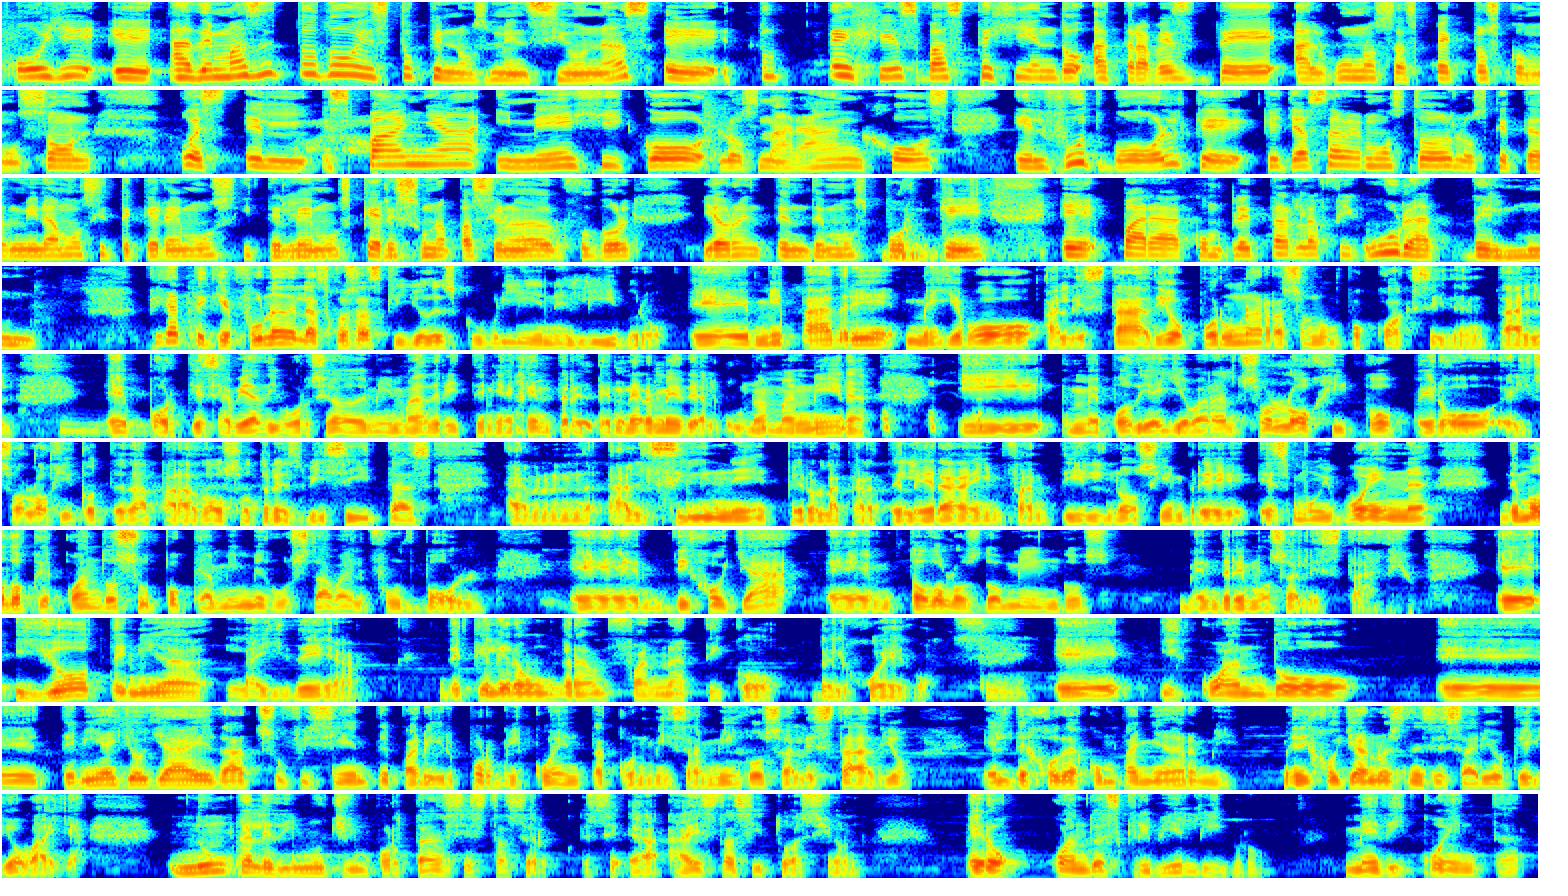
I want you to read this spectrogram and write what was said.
Oye, eh, además de todo esto que nos mencionas, eh, tú tejes, vas tejiendo a través de algunos aspectos como son, pues, el España y México, los naranjos, el fútbol, que, que, ya sabemos todos los que te admiramos y te queremos y te leemos que eres un apasionado del fútbol y ahora entendemos por qué, eh, para completar la figura del mundo. Fíjate que fue una de las cosas que yo descubrí en el libro. Eh, mi padre me llevó al estadio por una razón un poco accidental, eh, porque se había divorciado de mi madre y tenía que entretenerme de alguna manera. Y me podía llevar al zoológico, pero el zoológico te da para dos o tres visitas, em, al cine, pero la cartelera infantil no siempre es muy buena. De modo que cuando supo que a mí me gustaba el fútbol, eh, dijo ya em, todos los domingos vendremos al estadio. Eh, y yo tenía la idea de que él era un gran fanático del juego. Eh, y cuando eh, tenía yo ya edad suficiente para ir por mi cuenta con mis amigos al estadio, él dejó de acompañarme. Me dijo, ya no es necesario que yo vaya. Nunca le di mucha importancia a esta situación, pero cuando escribí el libro, me di cuenta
